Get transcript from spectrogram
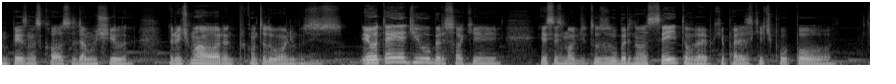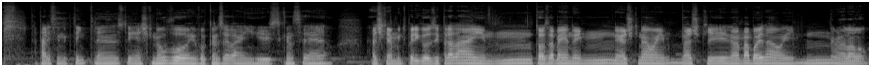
um peso nas costas da mochila durante uma hora por conta do ônibus. Eu até ia de Uber, só que esses malditos Uber não aceitam, velho, porque parece que, tipo, pô, tá parecendo que tem trânsito, hein? Acho que não vou, hein? Vou cancelar, hein? Isso, cancelo. Acho que é muito perigoso ir pra lá, hein? Hum, tô sabendo, hein? Hum, acho que não, hein? Acho que não é uma boa, não, hein? Hum,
